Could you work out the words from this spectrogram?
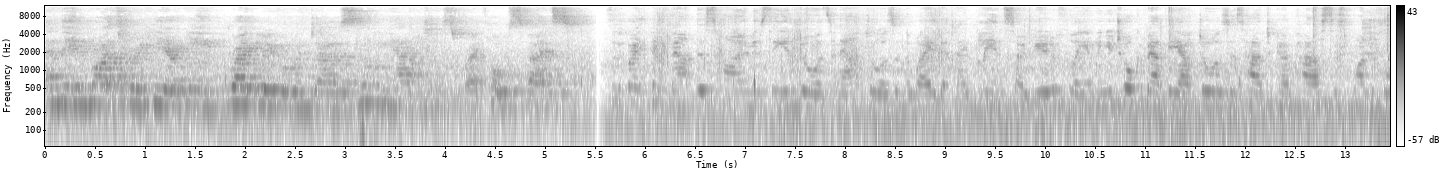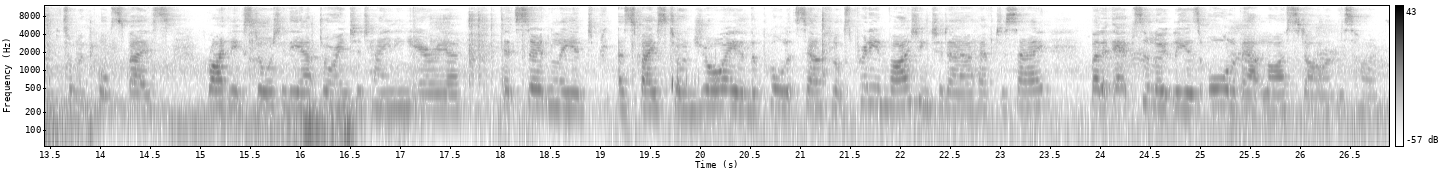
And then right through here again, great louver windows looking out into this great pool space. So the great thing about this home is the indoors and outdoors and the way that they blend so beautifully. And when you talk about the outdoors, it's hard to go past this wonderful swimming pool space right next door to the outdoor entertaining area. It's certainly a, a, space to enjoy and the pool itself looks pretty inviting today, I have to say. But it absolutely is all about lifestyle in this home.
